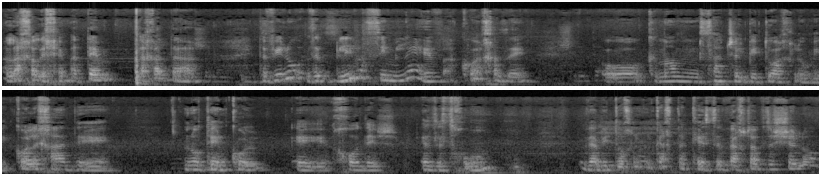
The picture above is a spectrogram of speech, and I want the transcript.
הלך עליכם, אתם תחת ה... תבינו, זה בלי לשים לב, הכוח הזה, או כמו הממסד של ביטוח לאומי, כל אחד אה, נותן כל אה, חודש איזה סכום, והביטוח לאומי ייקח את הכסף, ועכשיו זה שלו,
